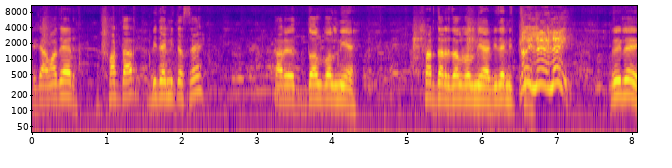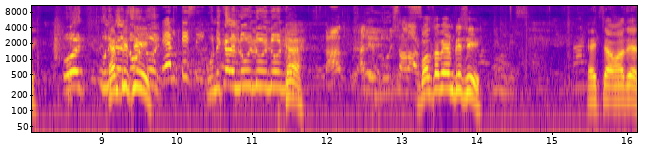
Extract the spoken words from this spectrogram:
এই যে আমাদের সর্দার বিদায় নিতেছে তার দলবল নিয়ে সর্দারের দলবল নিয়ে বিদায় নিচ্ছে। Louis Louis Louis. বুঝলে এমটিসি এমটিসি উনি কালে লুই লুই। লুই হ্যাঁ। বলতে হবে এমটিসি এই তো আমাদের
